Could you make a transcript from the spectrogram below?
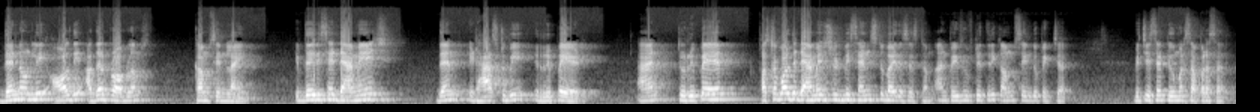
then only all the other problems comes in line. If there is a damage then it has to be repaired and to repair first of all the damage should be sensed by the system and P53 comes into picture which is a tumor suppressor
